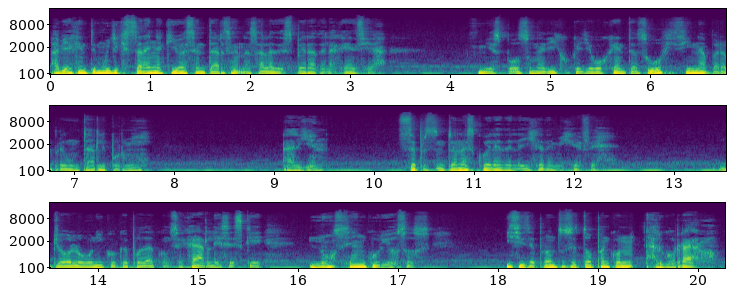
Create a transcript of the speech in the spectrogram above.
Había gente muy extraña que iba a sentarse en la sala de espera de la agencia. mi esposo me dijo que llegó gente a su oficina para preguntarle por mí. Alguien se presentó en la escuela de la hija de mi jefe. Yo lo único que puedo aconsejarles es que no sean curiosos y si de pronto se topan con algo raro,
